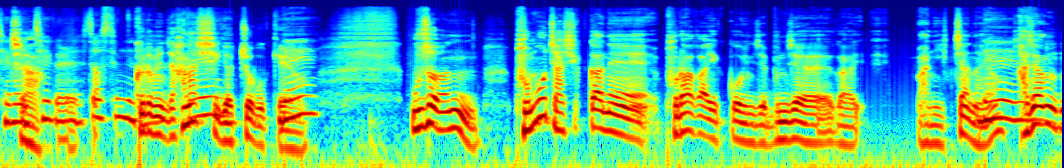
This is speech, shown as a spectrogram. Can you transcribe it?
제가 자, 이 책을 썼습니다. 그러면 이제 하나씩 네. 여쭤볼게요. 네. 우선 부모 자식 간에 불화가 있고 이제 문제가 많이 있잖아요. 네. 가장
